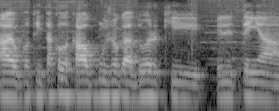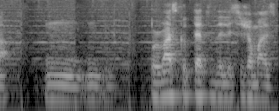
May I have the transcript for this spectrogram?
ah, eu vou tentar colocar algum jogador que ele tenha um, um por mais que o teto dele seja mais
